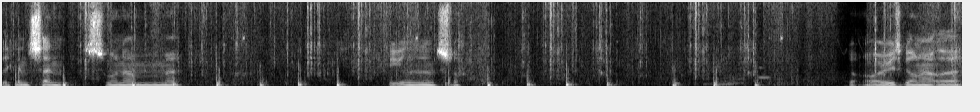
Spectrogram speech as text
like they can sense when I'm uh, healing and stuff. Don't know where he's gone out there.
